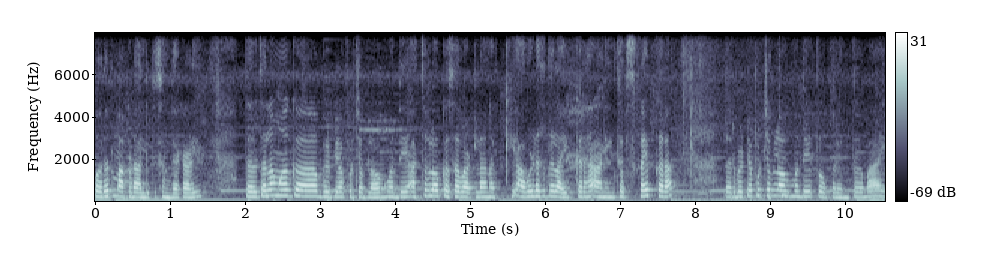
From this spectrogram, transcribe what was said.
परत माकडं आली होती संध्याकाळी तर चला मग भेटूया पुढच्या ब्लॉगमध्ये आजचा ब्लॉग कसा वाटला नक्की आवडला असेल तर लाईक करा आणि सबस्क्राईब करा तर भेटूया पुढच्या ब्लॉगमध्ये तोपर्यंत बाय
